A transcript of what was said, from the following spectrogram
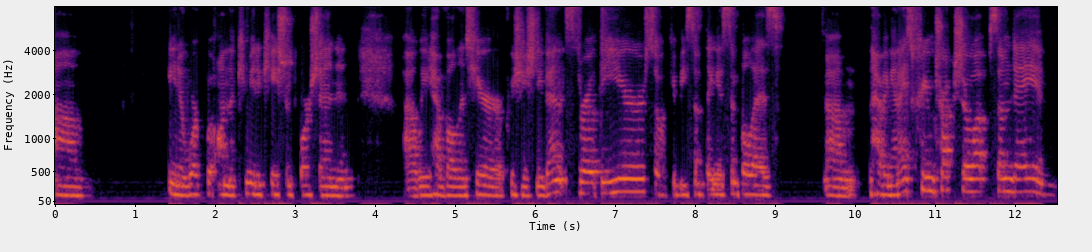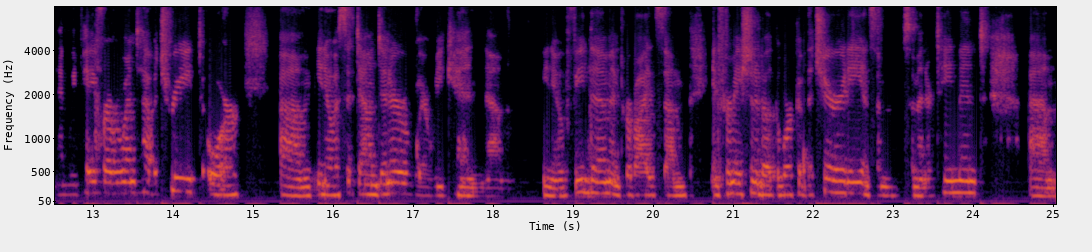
um, you know work on the communication portion and uh, we have volunteer appreciation events throughout the year so it could be something as simple as um, having an ice cream truck show up someday and, and we pay for everyone to have a treat or um, you know a sit down dinner where we can um, you know feed them and provide some information about the work of the charity and some some entertainment. Um,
